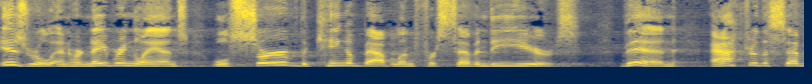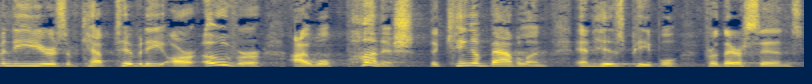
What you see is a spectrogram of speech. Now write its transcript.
Israel and her neighboring lands will serve the king of Babylon for 70 years. Then, after the 70 years of captivity are over, I will punish the king of Babylon and his people for their sins,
